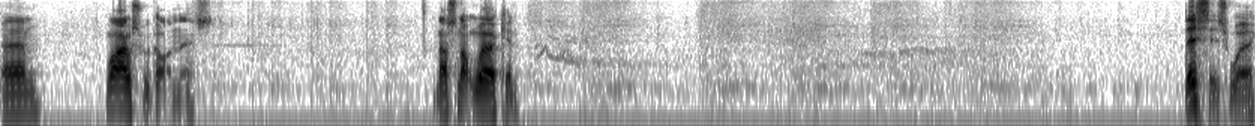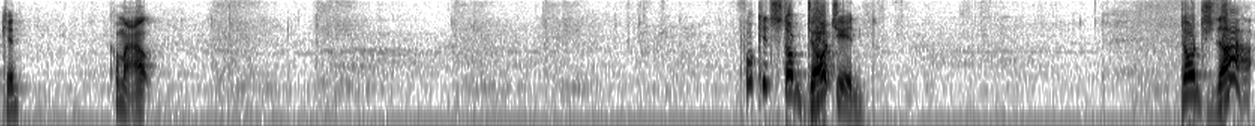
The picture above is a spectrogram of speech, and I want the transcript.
Um, what else we got on this? That's not working. This is working. Come out. Fucking stop dodging. Dodge that.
